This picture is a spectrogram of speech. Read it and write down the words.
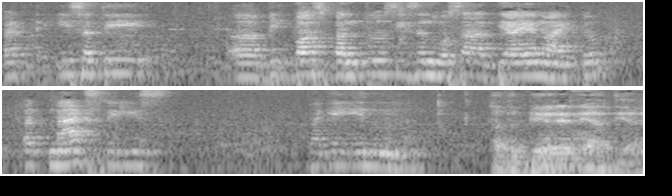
but ಈ ಸತಿ ಬಿಗ್ ಬಾಸ್ ಬಂತು ಸೀಸನ್ ಹೊಸ ಅಧ್ಯಾಯನೂ ಆಯಿತು ಬಟ್ ಮ್ಯಾಕ್ಸ್ ರಿಲೀಸ್ ಬಗ್ಗೆ ಏನೂ ಇಲ್ಲ. ಅದು ಬೇರೆನೇ ಅಧ್ಯಾಯ.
